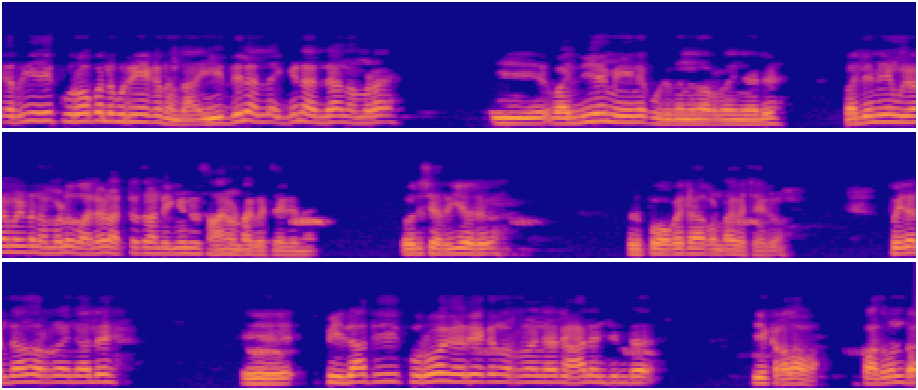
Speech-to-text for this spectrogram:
ചെറിയ ഈ കുറുവപ്പല്ല കുരുങ്ങിയേക്കുന്നുണ്ട് ഇതിലല്ല ഇങ്ങനല്ല നമ്മുടെ ഈ വലിയ മീനെ കുരുങ്ങുന്നത് പറഞ്ഞു കഴിഞ്ഞാൽ വലിയ മീൻ കുരുങ്ങാൻ വേണ്ടി നമ്മൾ വലയുടെ അറ്റത്താണ്ട് ഇങ്ങനെ ഒരു സാധനം ഉണ്ടാക്കി വെച്ചേക്കുന്നത് ഒരു ചെറിയൊരു ഒരു പോക്കറ്റിനൊക്കെ ഉണ്ടാക്കി വെച്ചേക്കും അപ്പൊ ഇതെന്താന്ന് പറഞ്ഞു കഴിഞ്ഞാൽ ഈ ഇപ്പൊ ഇതിനകത്ത് ഈ കുറുവ കയറിയേക്കെന്ന് പറഞ്ഞു കഴിഞ്ഞാൽ നാലഞ്ചിന്റെ ഈ കളവ. അപ്പൊ അതുകൊണ്ട്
